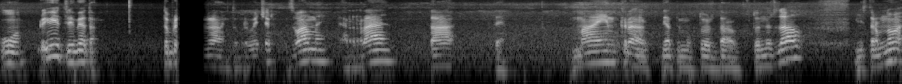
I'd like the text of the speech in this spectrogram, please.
О, привіт, ребята! Добрий ранок, добрий вечір. Вами Ратате. Майнкрафт. Я думаю, хто ждав, хто не ждав. Не все равно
